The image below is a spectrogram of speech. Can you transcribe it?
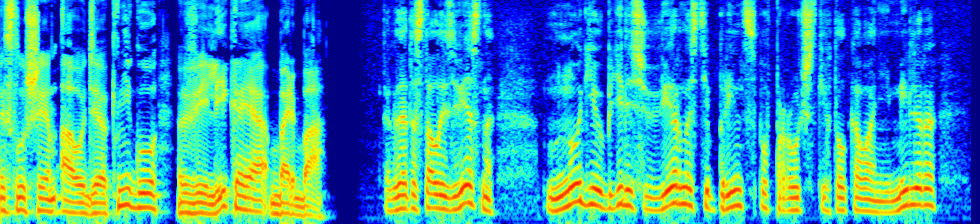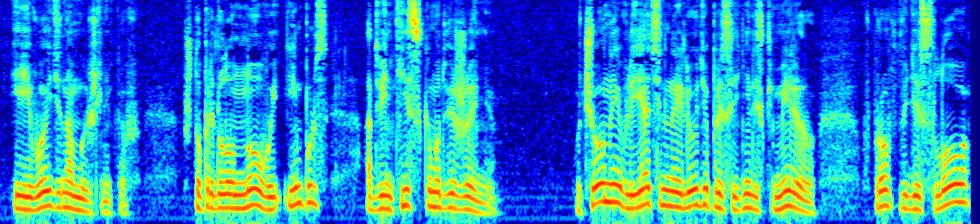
Мы слушаем аудиокнигу «Великая борьба». Когда это стало известно, многие убедились в верности принципов пророческих толкований Миллера и его единомышленников, что придало новый импульс адвентистскому движению. Ученые и влиятельные люди присоединились к Миллеру в проповеди слова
